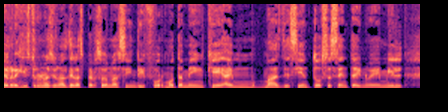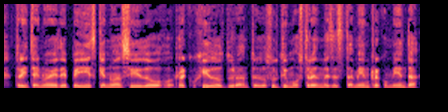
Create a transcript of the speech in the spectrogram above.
El Registro Nacional de las Personas informó también que hay más de 169.039 DPIs que no han sido recogidos durante los últimos tres meses. También recomienda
